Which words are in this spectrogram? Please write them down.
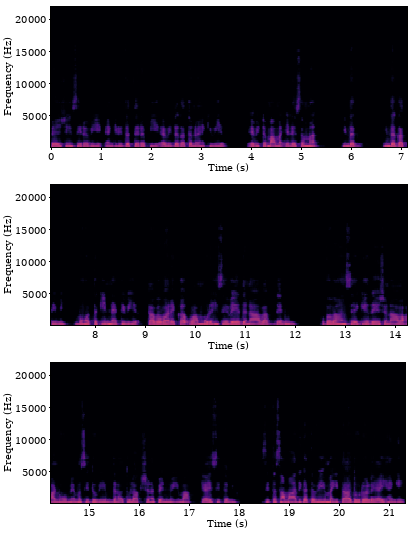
පේශී සිරවි ඇඟිලිද තෙරපි ඇවිදගත නොහැකි විය. එවිට මම එලෙසම ඉඳ ඉඳ ගතිමි. මොහොතකින් නැති විය. තව වර එක වම්මුර හිසේ වේදනාවක් දැනුනි. ඔබ වහන්සේගේ දේශනාව අනුව මෙම සිදුවීම් ධාතු ලක්ෂණ පෙන්වීමක් යයි සිතමි. සිත සමාධිගත වීම ඊතා දුර්වලයයි හැඟේ.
